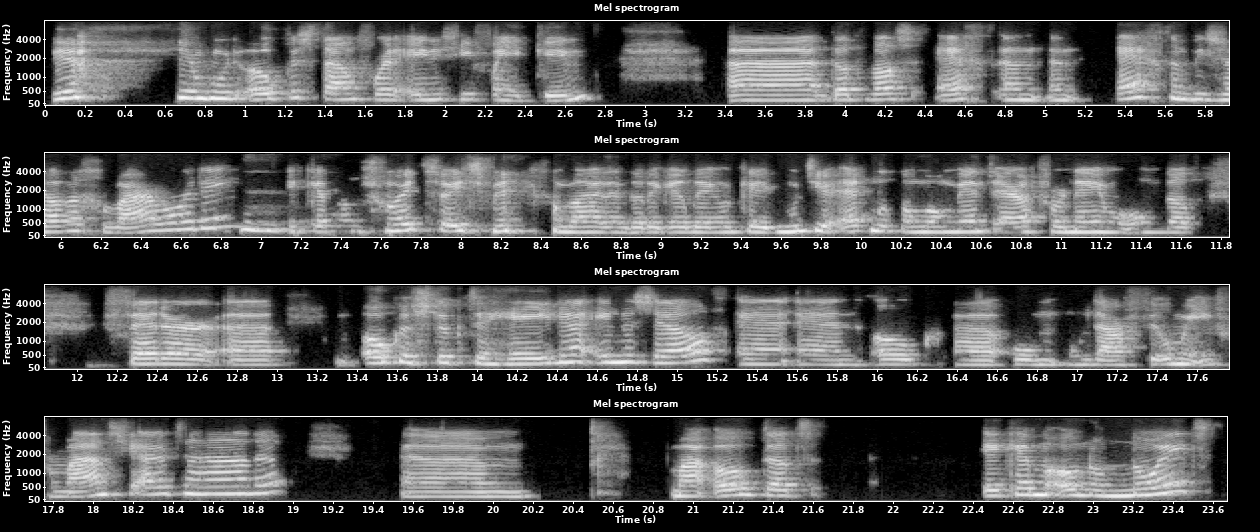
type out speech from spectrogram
Ja, je moet openstaan voor de energie van je kind. Uh, dat was echt een, een, echt een bizarre gewaarwording. Ik heb nog nooit zoiets meegemaakt en dat ik echt denk, oké, ik moet hier echt nog een moment erg voor nemen om dat verder uh, ook een stuk te helen in mezelf en, en ook uh, om, om daar veel meer informatie uit te halen. Um, maar ook dat ik heb me ook nog nooit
